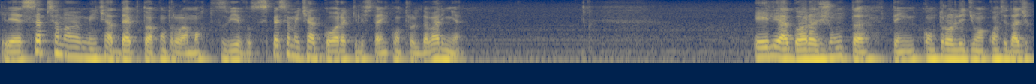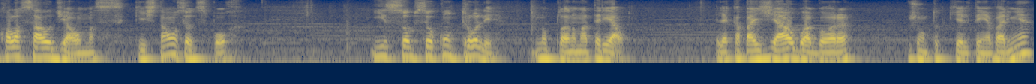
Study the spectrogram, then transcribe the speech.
Ele é excepcionalmente adepto a controlar mortos-vivos, especialmente agora que ele está em controle da varinha. Ele agora junta, tem controle de uma quantidade colossal de almas que estão ao seu dispor e sob seu controle no plano material. Ele é capaz de algo agora, junto que ele tem a varinha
